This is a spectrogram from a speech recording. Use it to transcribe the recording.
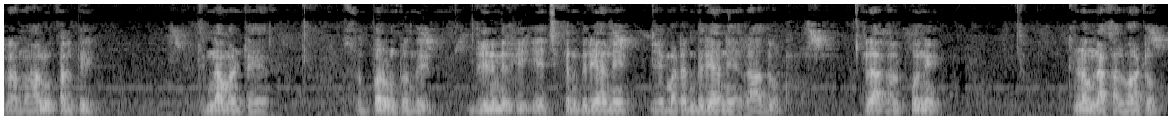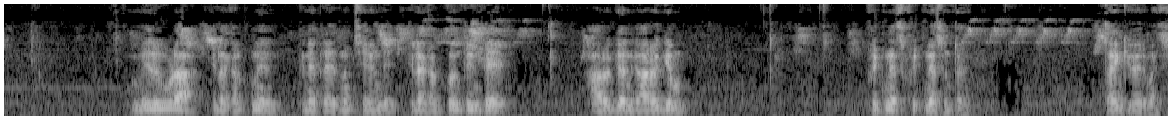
ఇలా నాలుగు కలిపి తిన్నామంటే సూపర్ ఉంటుంది. దీని మీదకి ఏ చికెన్ బిర్యానీ ఏ మటన్ బిర్యానీ రాదు. ఇలా కలుపుకొని తినడం నాకు అలవాటు. మీరు కూడా ఇలా కలుపుకొని తినే ప్రయత్నం చేయండి. ఇలా కలుపుకొని తింటే ఆరోగ్యానికి ఆరోగ్యం ఫిట్నెస్ ఫిట్నెస్ ఉంటుంది. Thank you very much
